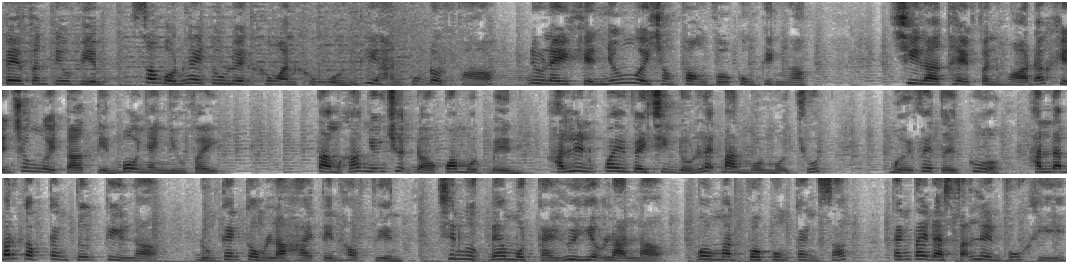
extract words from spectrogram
Về phần tiêu viêm, sau 4 ngày tu luyện không ăn không uống thì hắn cũng đột phá. Điều này khiến những người trong phòng vô cùng kinh ngạc. Chỉ là thể phân hóa đã khiến cho người ta tiến bộ nhanh như vậy. Tạm gác những chuyện đó qua một bên, hắn liền quay về trình đốn lại bàn môn một chút. Mới về tới cửa, hắn đã bắt gặp cảnh tượng kỳ lạ. đúng canh cổng là hai tên học viên, trên ngực đeo một cái huy hiệu lạ lạ, bộ mặt vô cùng cảnh sát, cánh tay đặt sẵn lên vũ khí,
